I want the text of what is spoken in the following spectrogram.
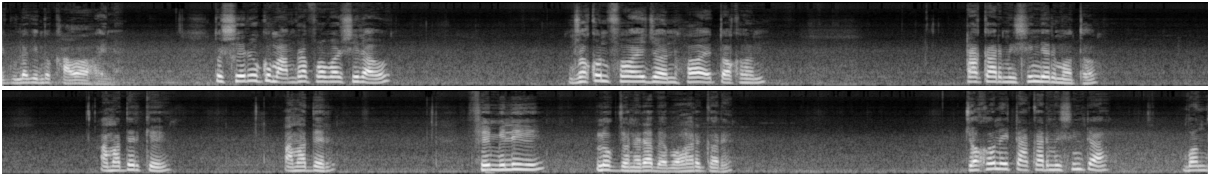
এগুলা কিন্তু খাওয়া হয় না। তো সেরকম আমরা প্রবাসীরাও যখন প্রয়োজন হয় তখন টাকার মিশিংয়ের মতো আমাদেরকে, আমাদের ফ্যামিলি লোকজনেরা ব্যবহার করে। যখন এই টাকার মেশিনটা বন্ধ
